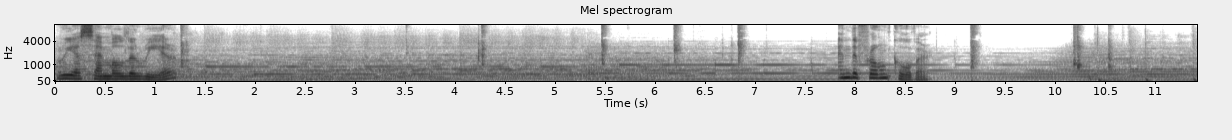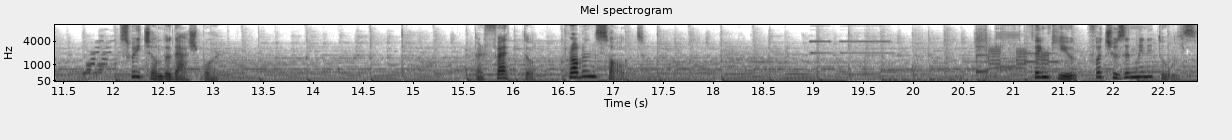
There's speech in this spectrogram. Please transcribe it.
Reassemble the rear and the front cover. Switch on the dashboard. Perfetto, problem solved. Thank you for choosing Minitools.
